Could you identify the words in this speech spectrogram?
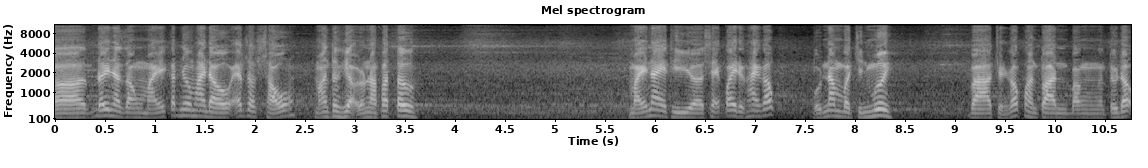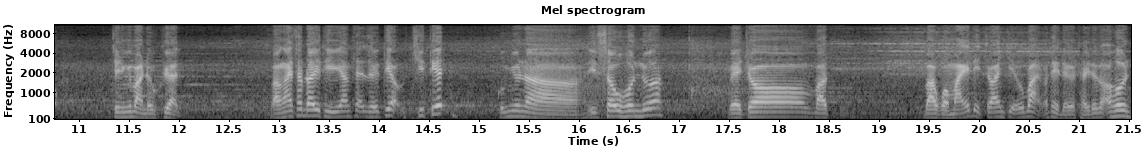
à, đây là dòng máy cắt nhôm hai đầu F66 mang thương hiệu đó là Factor. Máy này thì ờ, sẽ quay được hai góc 45 và 90 và chuyển góc hoàn toàn bằng tự động trên cái bảng điều khiển. Và ngay sau đây thì em sẽ giới thiệu chi tiết cũng như là đi sâu hơn nữa về cho vào vào quả máy để cho anh chị và các bạn có thể thấy rõ hơn.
